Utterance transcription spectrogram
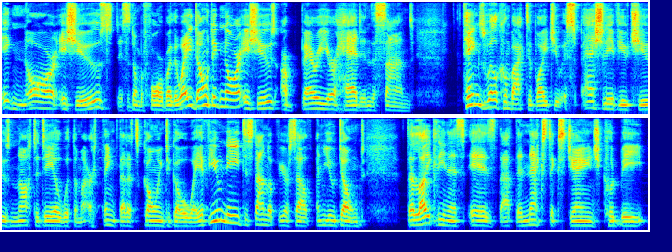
ignore issues. This is number four, by the way. Don't ignore issues or bury your head in the sand. Things will come back to bite you, especially if you choose not to deal with them or think that it's going to go away. If you need to stand up for yourself and you don't, the likeliness is that the next exchange could be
